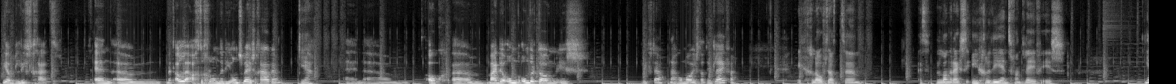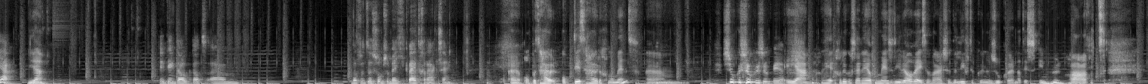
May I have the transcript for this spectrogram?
die over de liefde gaat. En um, met allerlei achtergronden die ons bezighouden. Ja. En um, ook, maar de on ondertoon is liefde. Nou, hoe mooi is dat in het leven? Ik geloof dat het belangrijkste ingrediënt van het leven is. Ja. Ja. Ik denk ook dat, um, dat we het er soms een beetje kwijtgeraakt zijn. Uh, op, het hui op dit huidige moment. Um, zoeken, zoeken, zoeken. Ja. ja, gelukkig zijn er heel veel mensen die wel weten waar ze de liefde kunnen zoeken. En dat is in hun hart.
